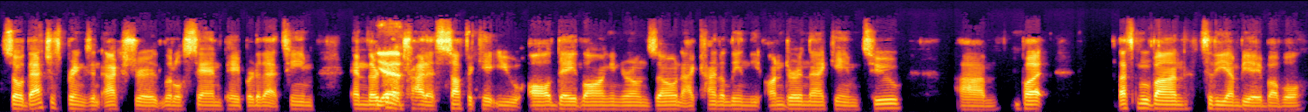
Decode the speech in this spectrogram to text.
So that just brings an extra little sandpaper to that team. And they're Yeah. going to try to suffocate you all day long in your own zone. I kind of lean the under in that game too. Um, but let's move on to the NBA bubble.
